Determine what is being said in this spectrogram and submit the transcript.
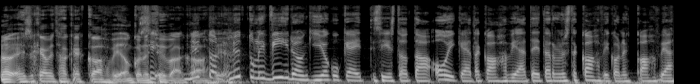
No ei sä kävit hakea kahvia, onko nyt Si- hyvää kahvia? nyt, on, nyt tuli vihdoinkin joku keitti siis tota oikeata kahvia, että ei tarvinnut sitä kahvikonekahvia,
